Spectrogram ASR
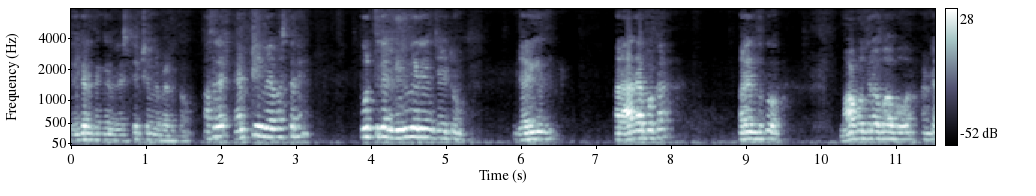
దగ్గర దగ్గర రెస్ట్రిక్షన్లు పెడతాం. అసలే ఎంపీ వ్యవస్థని పూర్తిగా నిర్వీర్యం చేయటం జరిగింది. మరి ఆదాపక దెబ్బక మాకొద్దురా బాబు అంటే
